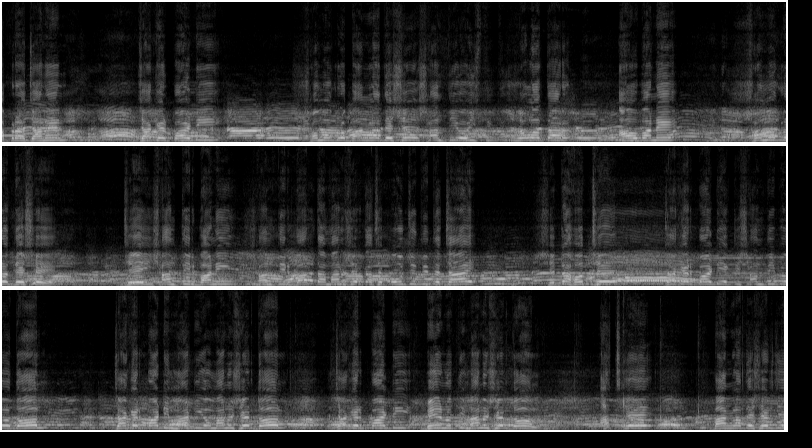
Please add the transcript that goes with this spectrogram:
আপনারা জানেন, জাকের পার্টি সমগ্র বাংলাদেশে শান্তি ও স্থিতিশীলতার আহ্বানে সমগ্র দেশে যে এই শান্তির বাণী, শান্তির বার্তা মানুষের কাছে পৌঁছে দিতে চায়, সেটা হচ্ছে জাকের পার্টি একটি শান্তিপ্রিয় দল, জাকের পার্টি মাটি ও মানুষের দল, জাকের পার্টি মেহনতি মানুষের দল। আজকে বাংলাদেশের যে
